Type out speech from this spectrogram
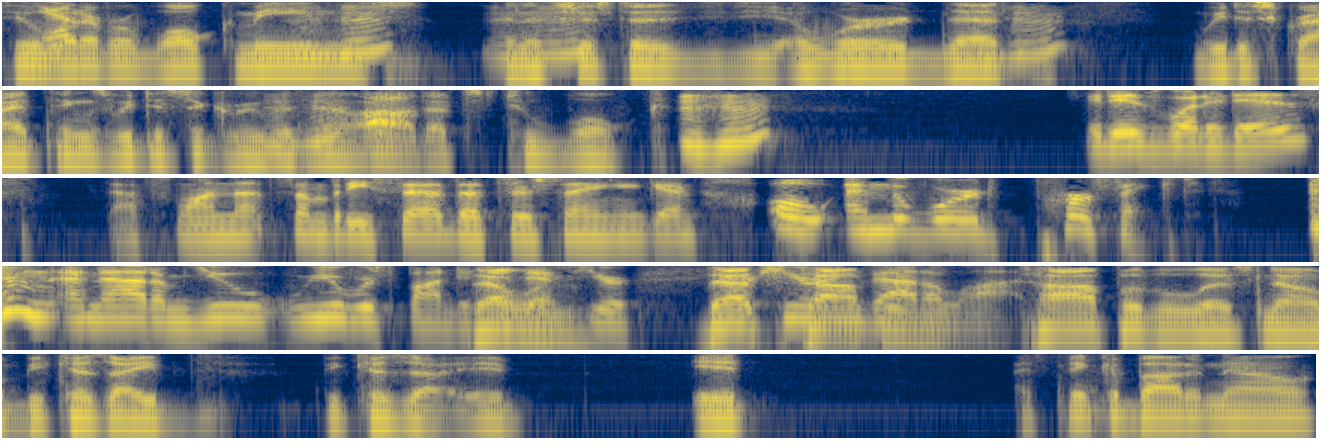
To Yep. Mm-hmm. whatever woke means, and it's just a, a word that we describe things we disagree with. Mm-hmm. Now, oh, that's too woke. It is what it is. That's one that somebody said. That's they're saying again. Oh, and the word perfect. and Adam, you you responded that to one, this. You're, that's you're hearing that of, a lot. Top of the list now because I because uh, it it I think about it now,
